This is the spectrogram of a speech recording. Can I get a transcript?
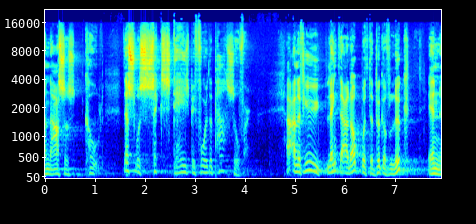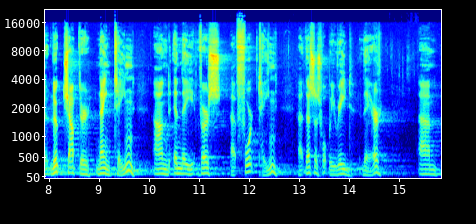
an ass's colt. This was six days before the Passover. And if you link that up with the book of Luke, in Luke chapter 19 and in the verse uh, 14, uh, this is what we read there. Um,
